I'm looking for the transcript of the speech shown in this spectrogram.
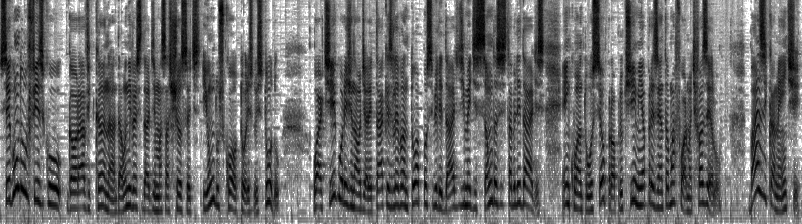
Segundo o físico Gaurav Khanna, da Universidade de Massachusetts e um dos coautores do estudo, o artigo original de Aretakis levantou a possibilidade de medição das estabilidades, enquanto o seu próprio time apresenta uma forma de fazê-lo. Basicamente,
